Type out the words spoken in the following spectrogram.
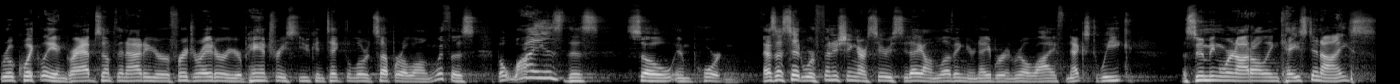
real quickly and grab something out of your refrigerator or your pantry so you can take the Lord's Supper along with us. But why is this so important? As I said, we're finishing our series today on loving your neighbor in real life. Next week, assuming we're not all encased in ice,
